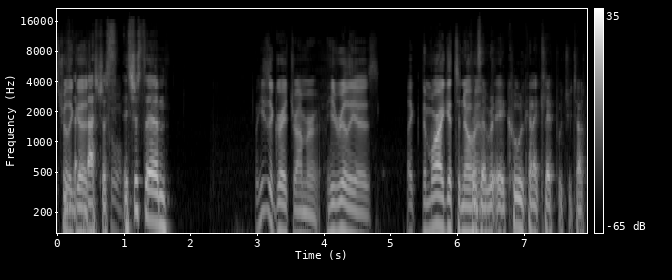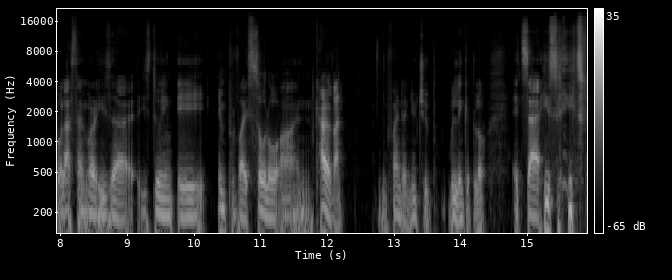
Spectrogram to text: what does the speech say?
That's really good. That's just Cool. it's just um Well, he's a great drummer. He really is. Like the more I get to know there's a, him, r- a cool kind of clip which we talked about last time where he's uh he's doing a improvised solo on Caravan. You can find it on YouTube. We'll link it below. It's uh he's he's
